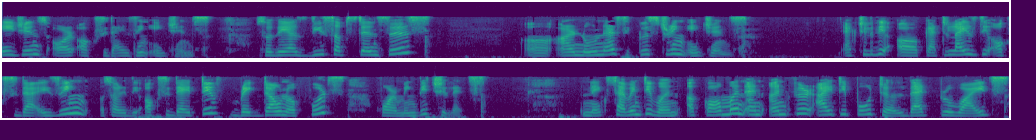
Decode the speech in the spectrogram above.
agents or oxidizing agents. So they are, these substances uh, are known as sequestering agents. Actually they uh, catalyze the oxidizing, sorry, the oxidative breakdown of foods forming the chelates. Next 71 a common and unfair IT portal that provides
